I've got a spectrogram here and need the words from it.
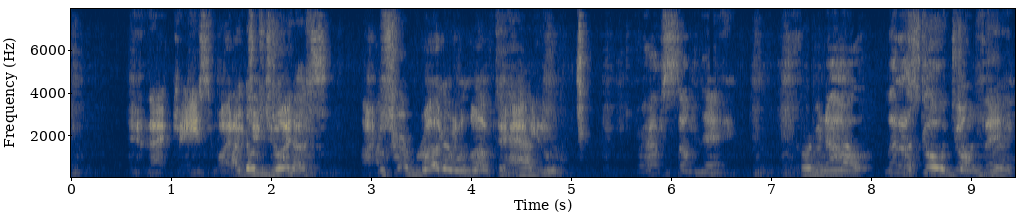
In that case, why, Why don't, you join us? us? I'm sure brother would love to have you. Perhaps someday. For For now, now, let let's go, go, Zhang Fei.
